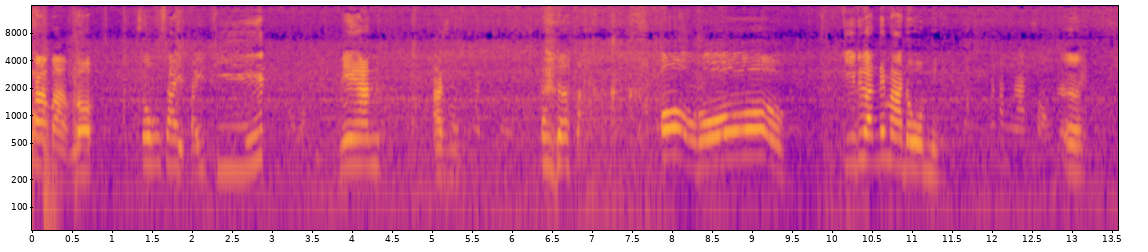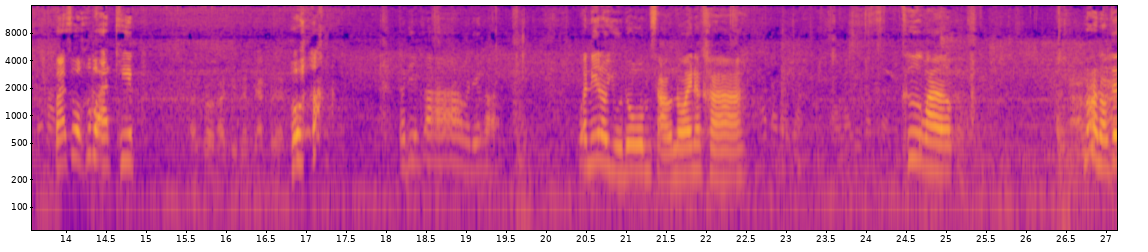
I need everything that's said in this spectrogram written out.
ว่าบาปเนาะทรงใส่ไปพีดเนียนอัน โอ้โห กี่เดือนได้มาโดมนี่ มาทำงานสองเดือนเออเต็มปลาโซคือบ่อัดคลิปเอาโทษนะที่นั่นแบดเบิร์ดสวัสดีค่ะสวัสดีค่ะ วันนี้เราอยู่โดมสาวน้อยนะคะ คือว่าน้องน้องจะ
